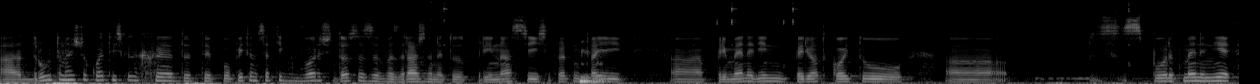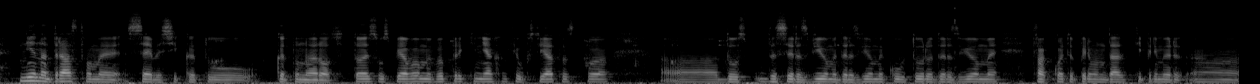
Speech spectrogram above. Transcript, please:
А, другото нещо, което исках да те попитам, сега ти говориш доста за възраждането при нас и съответно mm-hmm. това и а, при мен един период, който а, според мен ние, ние надрастваме себе си като, като народ. Тоест успяваме въпреки някакви обстоятелства да, да се развиваме, да развиваме култура, да развиваме това, което примерно даде ти пример а,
